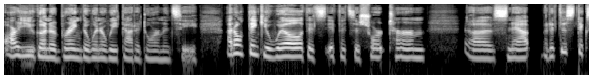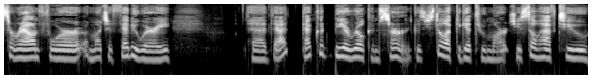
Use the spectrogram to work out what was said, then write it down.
are you going to bring the winter wheat out of dormancy? I don't think you will if it's if it's a short term uh, snap. But if this sticks around for much of February, uh, that that could be a real concern because you still have to get through March. You still have to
